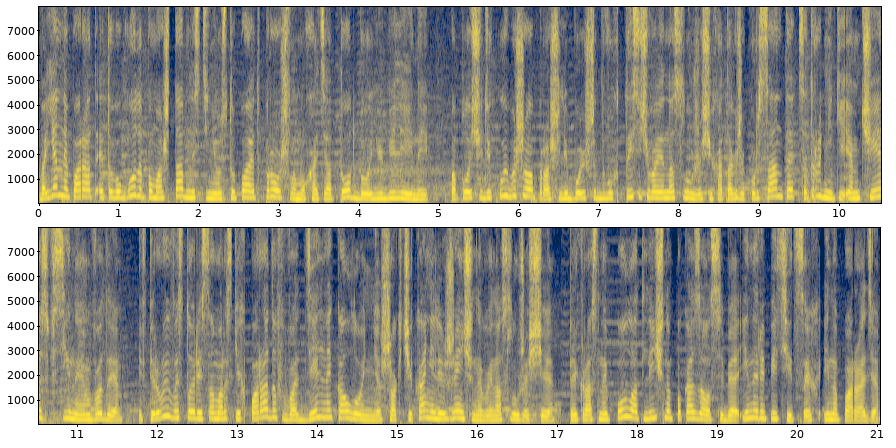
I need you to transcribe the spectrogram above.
Военный парад этого года по масштабности не уступает прошлому, хотя тот был юбилейный. По площади Куйбышева прошли больше двух тысяч военнослужащих, а также курсанты, сотрудники МЧС, ФСИН и МВД. И впервые в истории самарских парадов в отдельной колонне шаг чеканили женщины-военнослужащие. Прекрасный пол отлично показал себя и на репетициях, и на параде.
